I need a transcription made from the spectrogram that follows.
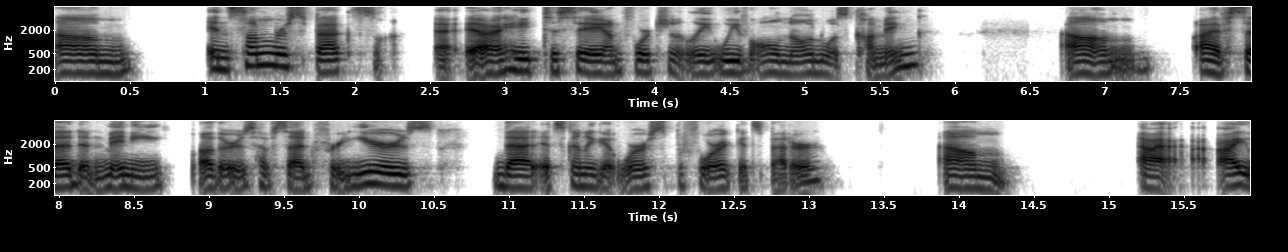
um, in some respects, I, I hate to say, unfortunately, we've all known was coming. Um, I've said, and many others have said for years, that it's going to get worse before it gets better. Um, I, I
